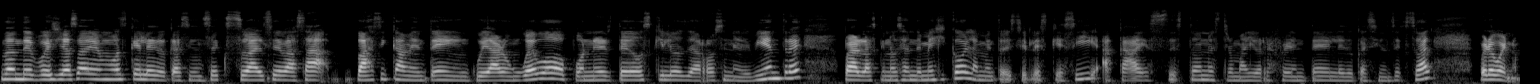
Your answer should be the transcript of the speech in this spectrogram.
donde pues ya sabemos que la educación sexual se basa básicamente en cuidar un huevo o ponerte dos kilos de arroz en el vientre para las que no sean de México, lamento decirles que sí, acá es esto nuestro mayor referente en la educación sexual. Pero bueno,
